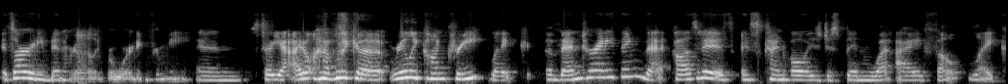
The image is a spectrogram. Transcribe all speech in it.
it's already been really rewarding for me. And so yeah, I don't have like a really concrete like event or anything that caused it. It's, it's kind of always just been what I felt like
